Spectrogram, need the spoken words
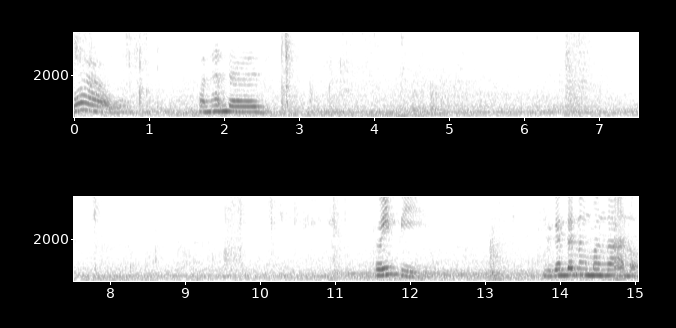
Wow. 100. Twenty. Gaganda ng mga ano.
